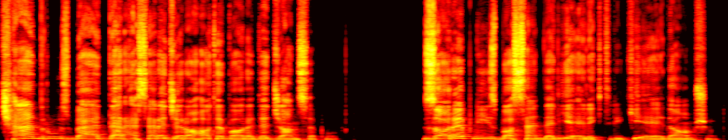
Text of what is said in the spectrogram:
چند روز بعد در اثر جراحات وارده جان سپرد. زارب نیز با صندلی الکتریکی اعدام شد.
